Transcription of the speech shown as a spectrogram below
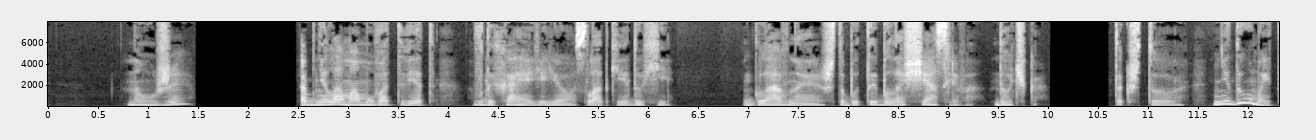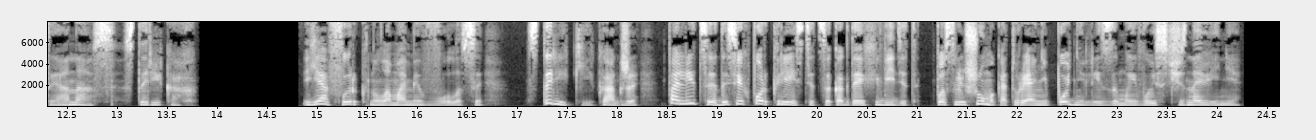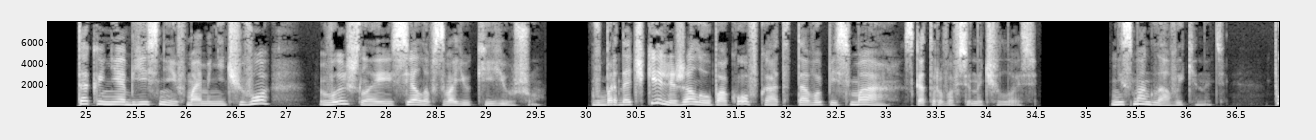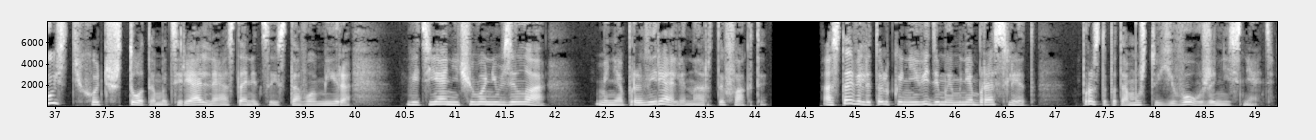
Но уже... Обняла маму в ответ, вдыхая ее сладкие духи. «Главное, чтобы ты была счастлива, дочка». Так что не думай ты о нас, стариках. Я фыркнула маме в волосы. Старики, как же, полиция до сих пор крестится, когда их видит, после шума, который они подняли из-за моего исчезновения. Так и не объяснив маме ничего, Вышла и села в свою киюшу. В бардачке лежала упаковка от того письма, с которого все началось. Не смогла выкинуть. Пусть хоть что-то материальное останется из того мира, ведь я ничего не взяла, меня проверяли на артефакты. Оставили только невидимый мне браслет, просто потому что его уже не снять.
